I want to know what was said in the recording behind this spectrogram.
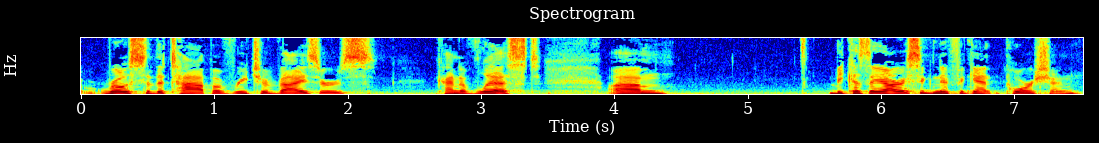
rose to the top of Reach Advisors kind of list um, because they are a significant portion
